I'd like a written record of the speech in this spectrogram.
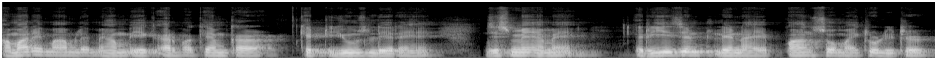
हमारे मामले में हम एक अरबा कैम का किट यूज़ ले रहे हैं, जिसमें हमें रिएजेंट लेना है 500 माइक्रोलीटर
